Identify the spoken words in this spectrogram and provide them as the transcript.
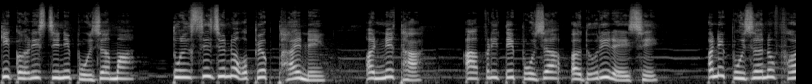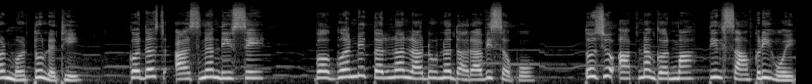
કે ગણેશજીની પૂજામાં તુલસીજીનો ઉપયોગ થાય નહીં. અન્યથા, આપણી તે પૂજા અધૂરી રહે છે અને પૂજાનું ફળ મળતું નથી. કદાચ આજના દિવસે ભગવાનને તલના લાડુ ન ધરાવી શકો. તો જો આપના ઘરમાં તિલ સાંકળી હોય,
